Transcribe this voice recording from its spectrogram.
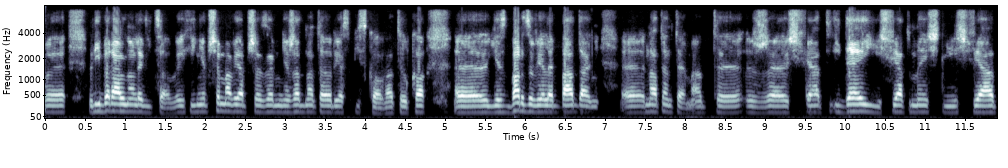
e, liberalno-lewicowych i nie przemawia przeze mnie żadna teoria spiskowa, tylko jest bardzo wiele badań na ten temat, że świat idei, świat myśli, świat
